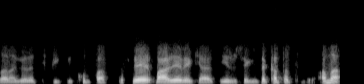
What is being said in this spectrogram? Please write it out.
bana göre tipik bir kumpastır. Ve Bahriye Vekaleti 28'de kapatılıyor. Ama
